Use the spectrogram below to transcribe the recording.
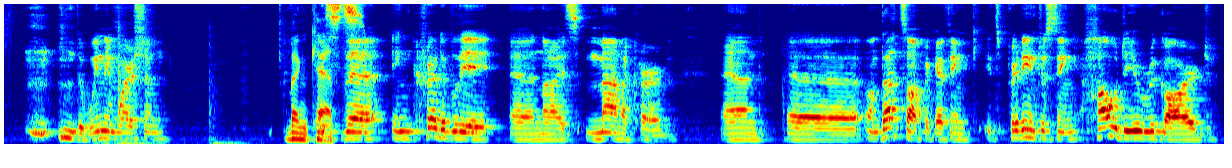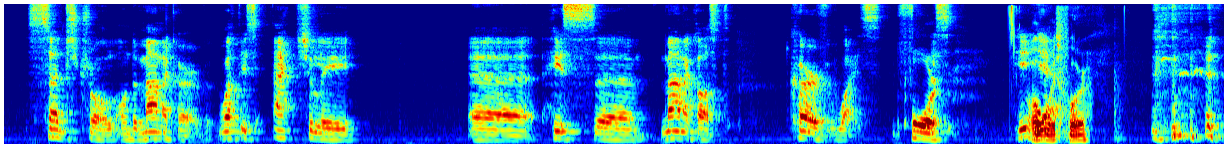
the winning version, is the incredibly uh, nice mana curve. And uh, on that topic, I think it's pretty interesting. How do you regard Sedge Troll on the mana curve? What is actually uh, his uh, mana cost curve wise? four. He, Always yeah, four.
